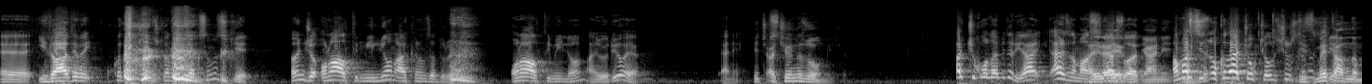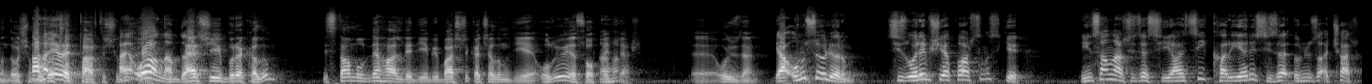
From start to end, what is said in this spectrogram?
e, irade ve o kadar çalışkan olacaksınız ki önce 16 milyon arkanıza duruyor. 16 milyon hani öyle diyor ya. Yani Hiç açığınız olmayacak. açık olabilir ya her zaman Hayır, siyasi hayır. olarak. Yani Ama hizmet- siz o kadar çok çalışırsınız Hizmet ki. anlamında. O şimdi Aha, evet. çok tartışılıyor. Hayır, o anlamda. Her şeyi bırakalım. İstanbul ne halde diye bir başlık açalım diye oluyor ya sohbetler. Ee, o yüzden Ya onu söylüyorum. Siz öyle bir şey yaparsınız ki insanlar size siyasi kariyeri size önünüze açar.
